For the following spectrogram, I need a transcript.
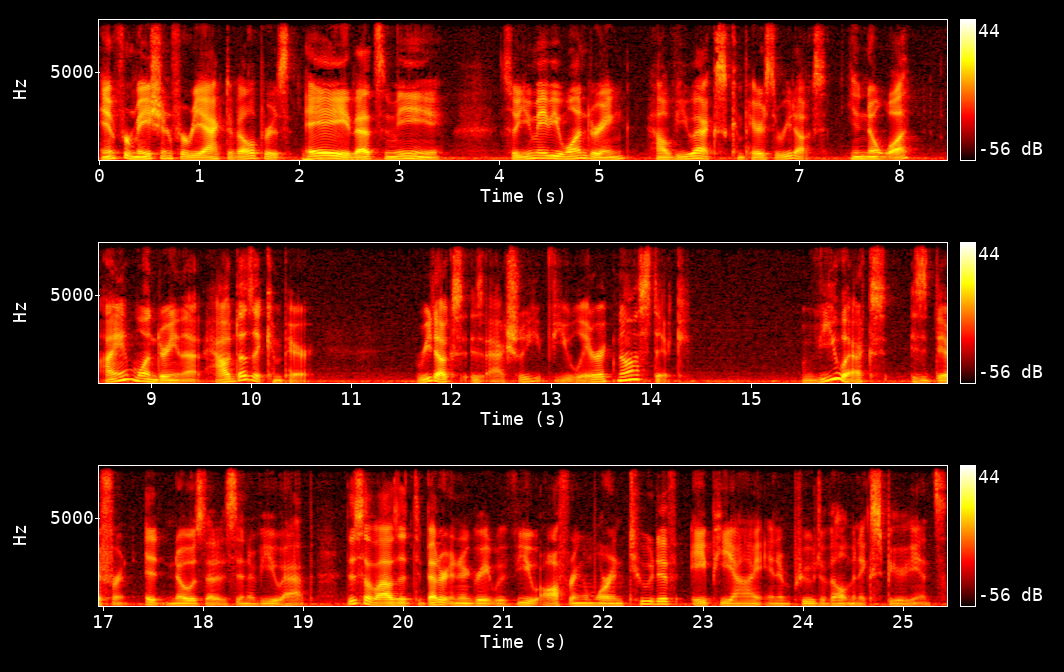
information for React developers. Hey, that's me. So you may be wondering how Vuex compares to Redux. You know what? I am wondering that. How does it compare? Redux is actually view layer agnostic. Vuex is different. It knows that it's in a Vue app. This allows it to better integrate with Vue, offering a more intuitive API and improved development experience.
